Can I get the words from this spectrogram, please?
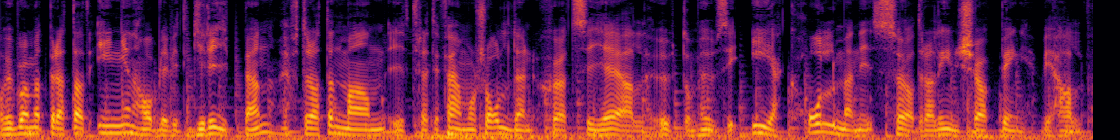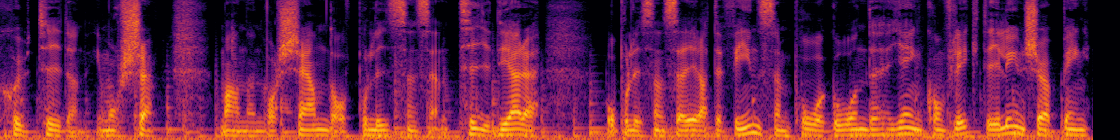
Ja, vi börjar med att berätta att ingen har blivit gripen efter att en man i 35-årsåldern sköts ihjäl utomhus i Ekholmen i södra Linköping vid halv sju-tiden i morse. Mannen var känd av polisen sedan tidigare och polisen säger att det finns en pågående gängkonflikt i Linköping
